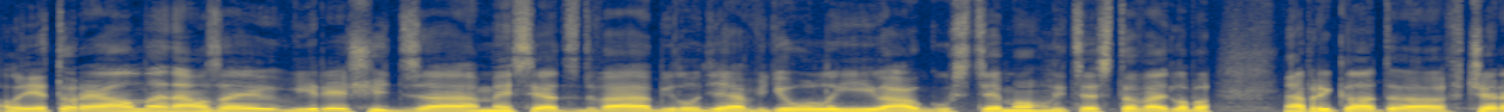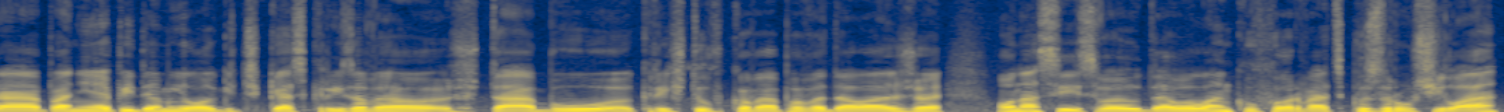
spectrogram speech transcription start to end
Ale je to reálne naozaj vyriešiť za mesiac, dva, aby ľudia v júli, v auguste mohli cestovať? Lebo napríklad e, včera pani epidemiologička z krízového štábu Krištúvková povedala, že ona si svoju dovolenku v Chorvátsku zrušila.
